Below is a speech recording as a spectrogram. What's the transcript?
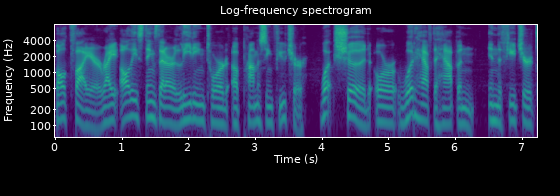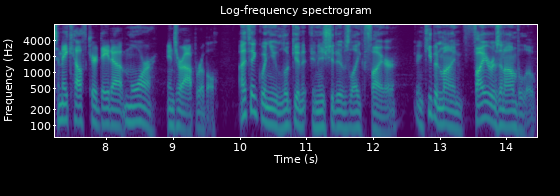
bulk FHIR, right? All these things that are leading toward a promising future. what should or would have to happen in the future to make healthcare data more interoperable? I think when you look at initiatives like FHIR, and keep in mind, FHIR is an envelope.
